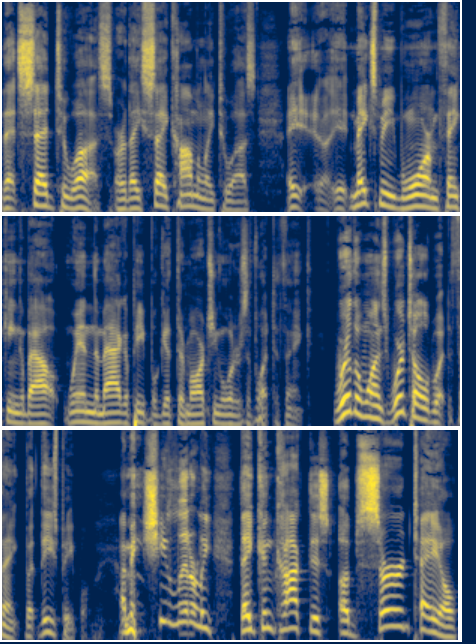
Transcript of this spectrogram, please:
that said to us, or they say commonly to us, it, uh, it, makes me warm thinking about when the MAGA people get their marching orders of what to think. We're the ones we're told what to think, but these people. I mean, she literally they concoct this absurd tale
